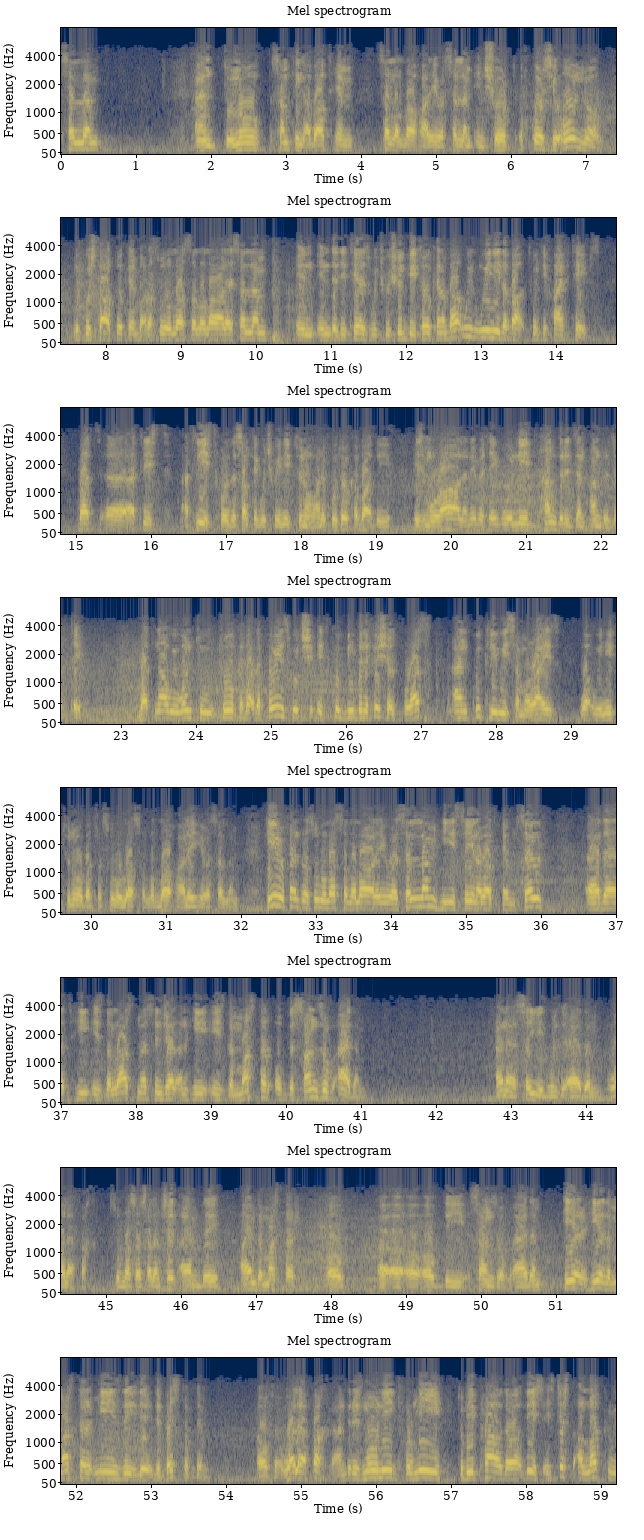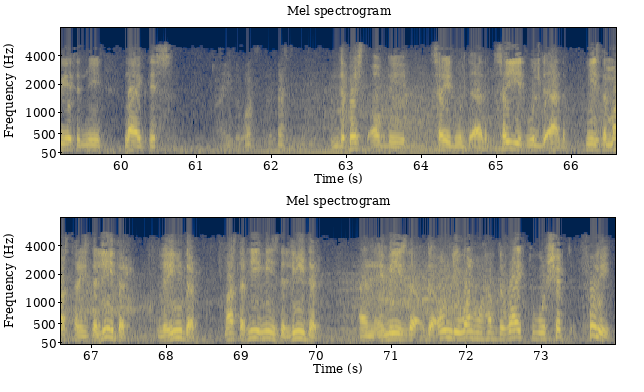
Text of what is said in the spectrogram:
and to know something about him sallallahu alayhi wasallam in short. Of course you all know if we start talking about Rasulullah sallallahu alayhi wasallam in, in the details which we should be talking about, we, we need about 25 tapes. But uh, at least at least for the something which we need to know. And if we talk about the his morale and everything, we need hundreds and hundreds of tapes. But now we want to talk about the points which it could be beneficial for us, and quickly we summarize what we need to know about Rasulullah sallallahu alayhi wasallam. Here we find Rasulullah sallallahu alayhi wasallam. He is saying about himself uh, that he is the last messenger and he is the master of the sons of Adam. أنا سيد ولد آدم ولا فخر. Rasulullah sallallahu said, I am the I am the master of uh, uh, of the sons of Adam. Here, here the master means the, the, the best of them. Of ولا فخر, and there is no need for me to be proud about this. It's just Allah created me like this. The best? The best of the Sayyid Wuld Adam. Sayyid Wuld Adam means the master, he's the leader. Leader. Master, he means the leader. And it means the, the only one who have the right to worship fully.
